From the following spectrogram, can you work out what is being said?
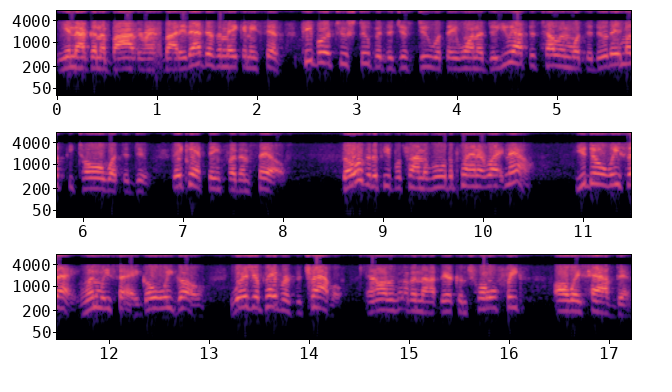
you're not going to bother anybody? That doesn't make any sense. People are too stupid to just do what they want to do. You have to tell them what to do. They must be told what to do. They can't think for themselves. Those are the people trying to rule the planet right now. You do what we say, when we say, go where we go. Where's your papers to travel? And all this other not. They're control freaks, always have been.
